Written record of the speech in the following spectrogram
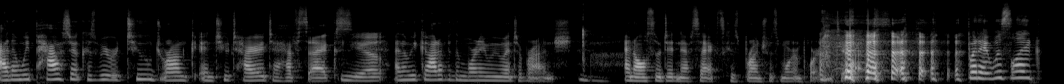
And then we passed out because we were too drunk and too tired to have sex. Yep. And then we got up in the morning, we went to brunch and also didn't have sex because brunch was more important to us. but it was like,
